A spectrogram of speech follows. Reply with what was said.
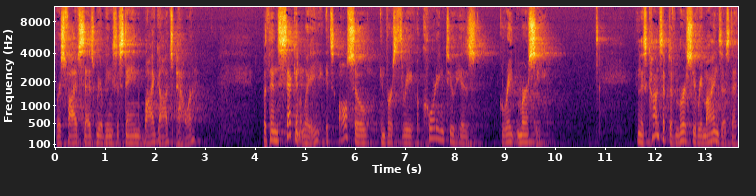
Verse 5 says we are being sustained by God's power. But then, secondly, it's also in verse 3 according to his great mercy. And this concept of mercy reminds us that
